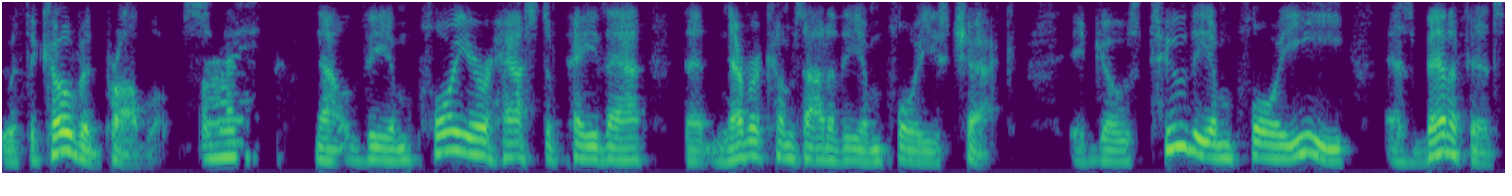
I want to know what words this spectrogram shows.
with the COVID problems. Right. Now, the employer has to pay that. That never comes out of the employee's check. It goes to the employee as benefits,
